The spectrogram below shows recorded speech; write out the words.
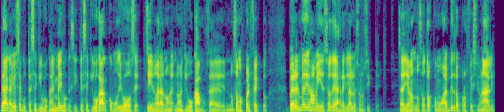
acá, yo sé que usted se equivoca, él me dijo que sí, que se equivocaban como dijo José, sí, no era, nos, nos equivocamos, o sea, no somos perfectos, pero él me dijo a mí, eso de arreglarlo, eso no existe, o sea, ya no- nosotros como árbitros profesionales,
